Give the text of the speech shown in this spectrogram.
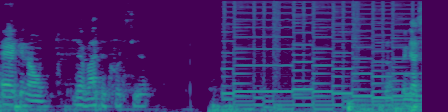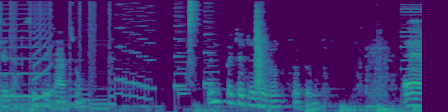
Äh, genau. Ja, warte kurz hier. So, bin gleich wieder da. So viel dazu. Äh.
